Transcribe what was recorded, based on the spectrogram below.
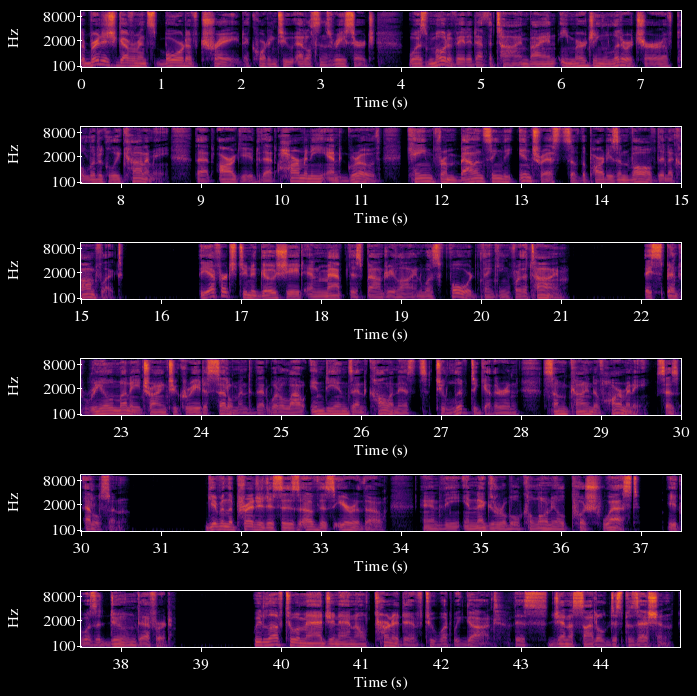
The British government's Board of Trade, according to Edelson's research, was motivated at the time by an emerging literature of political economy that argued that harmony and growth came from balancing the interests of the parties involved in a conflict. The effort to negotiate and map this boundary line was forward thinking for the time. They spent real money trying to create a settlement that would allow Indians and colonists to live together in some kind of harmony, says Edelson. Given the prejudices of this era, though, and the inexorable colonial push west, it was a doomed effort. We love to imagine an alternative to what we got, this genocidal dispossession,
